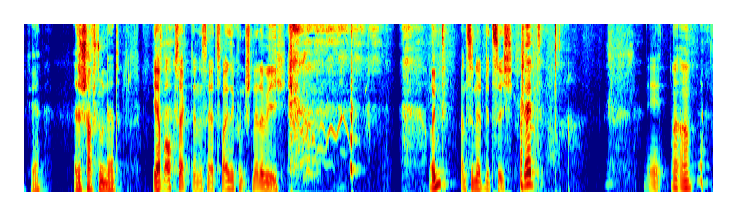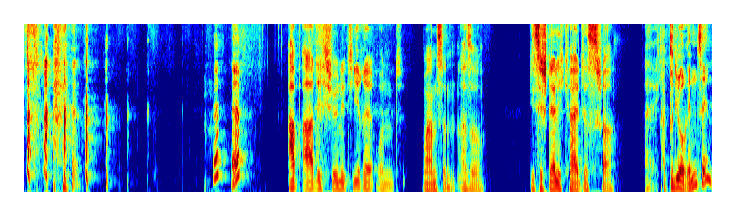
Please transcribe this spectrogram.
okay. Also schaffst du nicht. Ich habe auch gesagt, dann ist er zwei Sekunden schneller wie ich. Und? Fandst du nicht witzig? Nicht. Nee. Uh Abartig schöne Tiere und Wahnsinn. Also diese Schnelligkeit ist schon. Habt ihr die auch Rennen sehen?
